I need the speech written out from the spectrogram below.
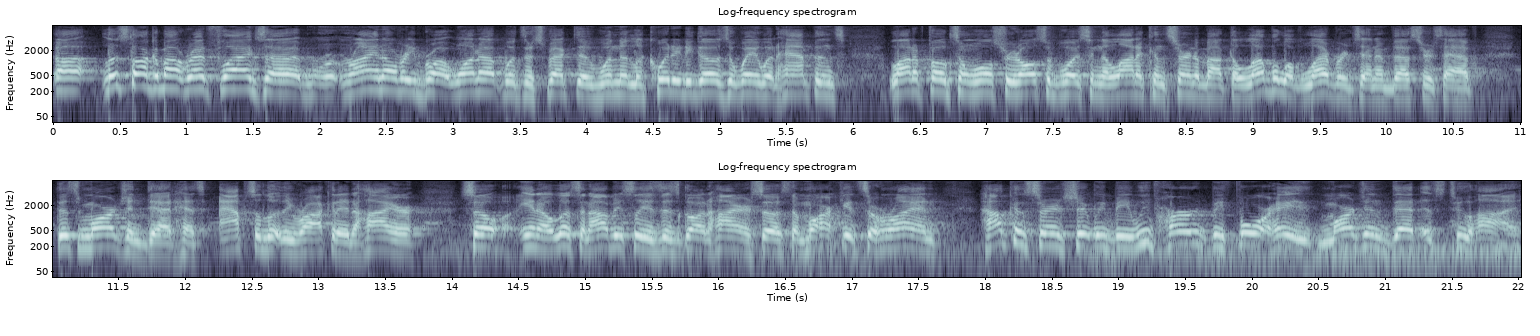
Uh, let's talk about red flags. Uh, Ryan already brought one up with respect to when the liquidity goes away, what happens. A lot of folks on Wall Street also voicing a lot of concern about the level of leverage that investors have. This margin debt has absolutely rocketed higher. So, you know, listen, obviously, as this gone higher, so is the market. So, Ryan, how concerned should we be? We've heard before, hey, margin debt is too high.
